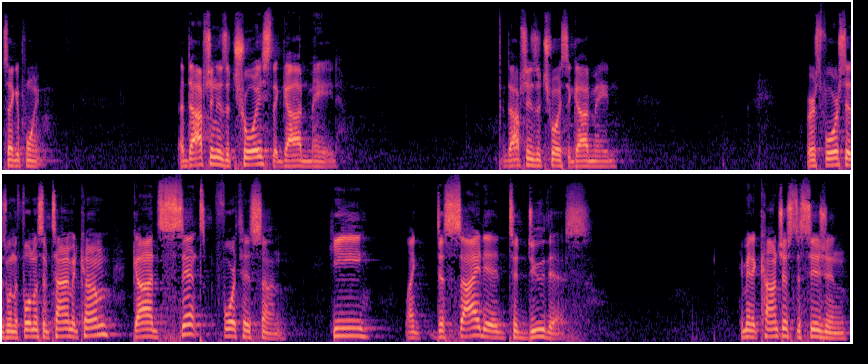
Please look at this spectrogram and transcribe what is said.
Second point. Adoption is a choice that God made. Adoption is a choice that God made. Verse 4 says, When the fullness of time had come, God sent forth his son. He like decided to do this. He made a conscious decision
